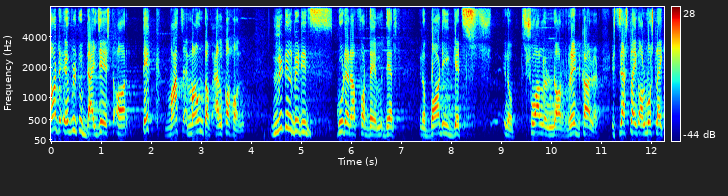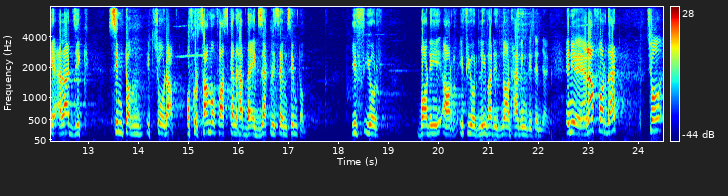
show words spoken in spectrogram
not able to digest or take much amount of alcohol little bit is good enough for them their you know body gets you know swollen or red color it's just like almost like an allergic symptom it showed up. Of course, some of us can have the exactly same symptom if your body or if your liver is not having this enzyme. Anyway, enough for that. So,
